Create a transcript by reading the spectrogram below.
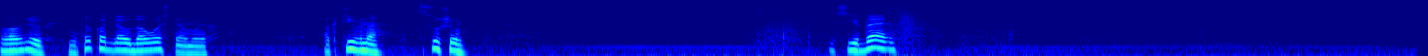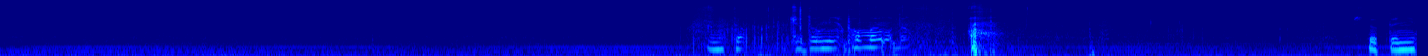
Ловлю их не только для удовольствия, мы их активно сушим и съедаем. Что-то у меня, по-моему, там что-то не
